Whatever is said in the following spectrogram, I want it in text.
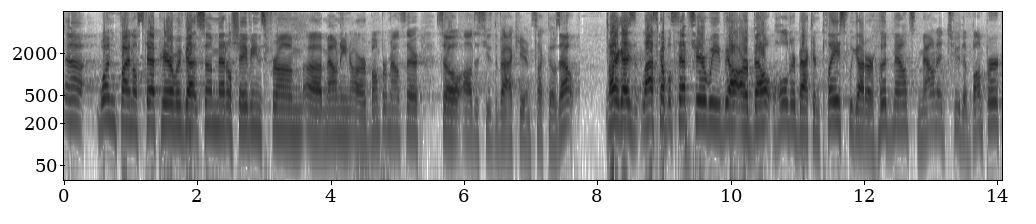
Uh, one final step here. We've got some metal shavings from uh, mounting our bumper mounts there. So I'll just use the vac here and suck those out. All right, guys, last couple steps here. We've got our belt holder back in place. We got our hood mounts mounted to the bumper.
